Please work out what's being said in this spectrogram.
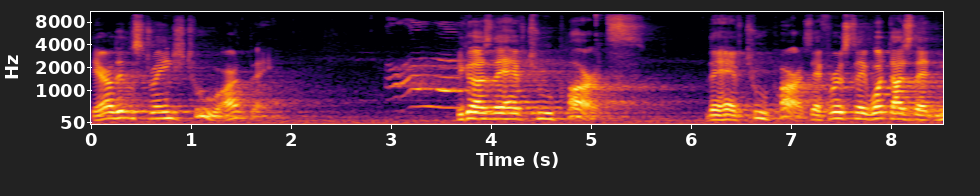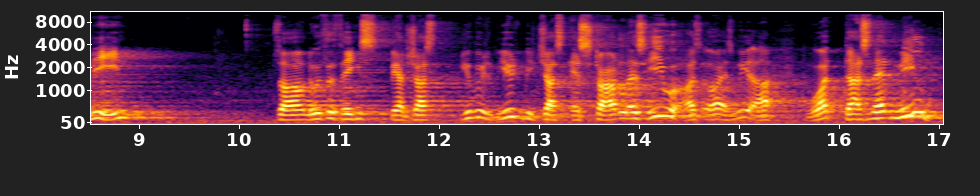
they're a little strange too, aren't they? Because they have two parts. They have two parts. They first say, What does that mean? So Luther thinks we are just, you will you'd be just as startled as he was or as we are. What does that mean?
